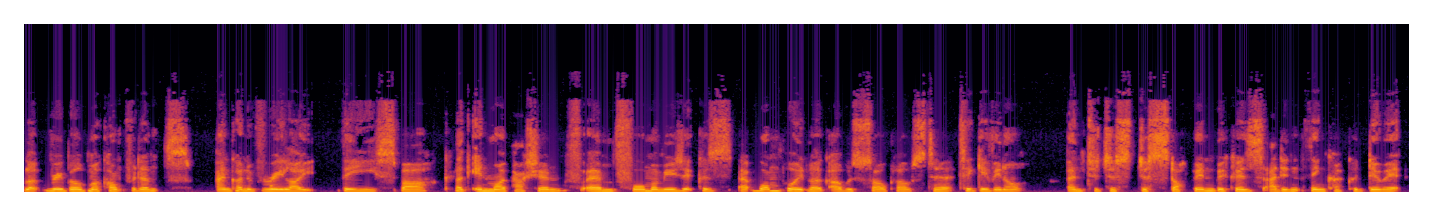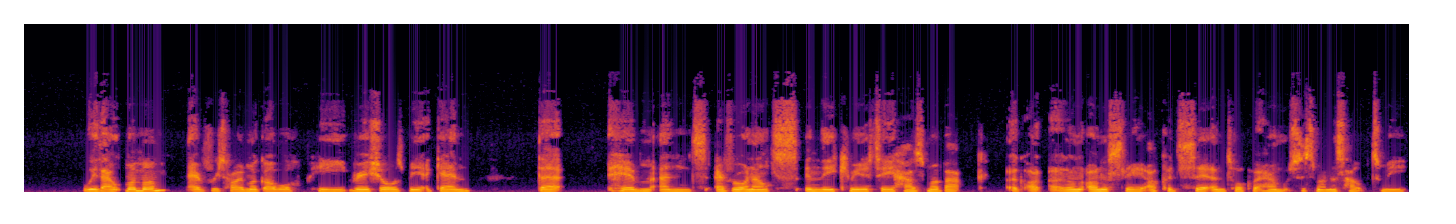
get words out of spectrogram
like rebuild my confidence and kind of relight the spark like in my passion f- um, for my music because at one point like I was so close to to giving up and to just just stopping because I didn't think I could do it without my mum. Every time I go up, he reassures me again that him and everyone else in the community has my back I, I, I, honestly, I could sit and talk about how much this man has helped me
